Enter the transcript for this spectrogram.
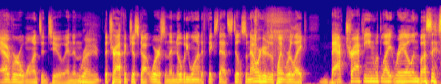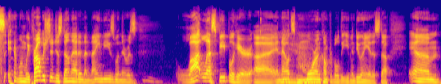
ever wanted to. And then right. the traffic just got worse, and then nobody wanted to fix that still. So now we're here to the point where like backtracking with light rail and buses when we probably should have just done that in the 90s when there was a lot less people here, uh, and now it's more uncomfortable to even do any of this stuff. Um,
